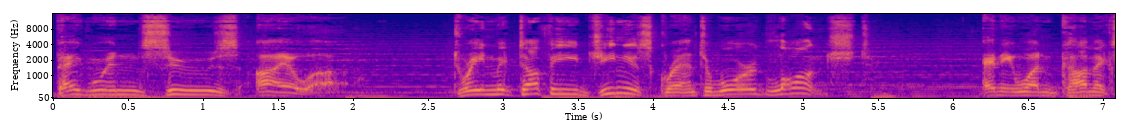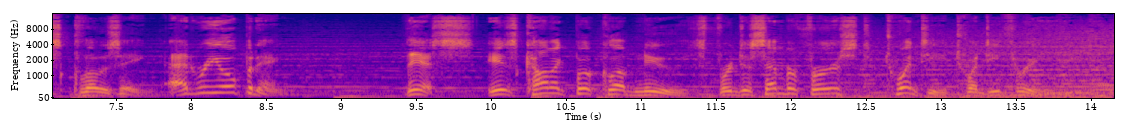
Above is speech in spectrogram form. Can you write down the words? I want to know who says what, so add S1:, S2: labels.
S1: Penguin sues Iowa. Dwayne McDuffie Genius Grant Award launched. Anyone Comics closing and reopening. This is Comic Book Club News for December 1st, 2023.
